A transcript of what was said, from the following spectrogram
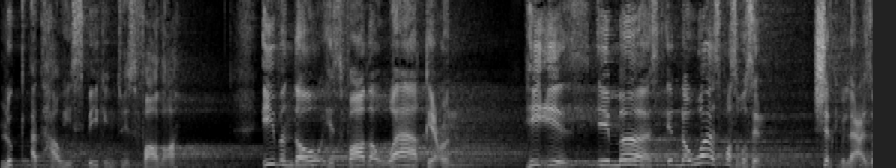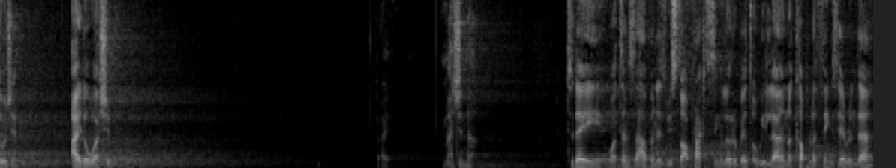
Look at how he's speaking to his father, even though his father waqi'un. he is immersed in the worst possible sin. Shirk billah azza Idol worship. Right. Imagine that. Today, what tends to happen is we start practicing a little bit or we learn a couple of things here and there.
